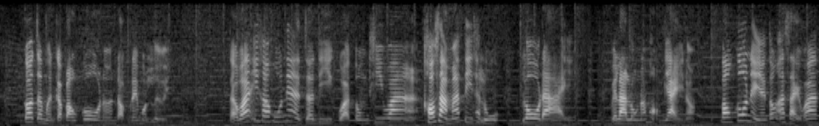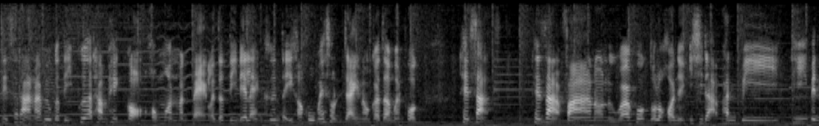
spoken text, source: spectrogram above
ำก็จะเหมือนกับเบาโก้เนาะดรอปได้หมดเลย แต่ว่าอิคาคุเนี่ยจะดีกว่าตรงที่ว่าเขาสามารถตีทะลุ โล่ได้ เวลาลงน้ำหอมใหญ่เนาะเบลโก้เนี่ยยังต้องอาศัยว่าติดสถานะปกติเพื่อทำให้เกาะของมอนมันแตกแล้วจะตีได้แรงขึ้น แต่อิคาคุไม่สนใจเนาะก็จะเหมือนพวกเทสะเทสะฟ้าเนาะหรือว่าพวกตัวละครอย่างอิชิดะพันปี ที่เป็น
